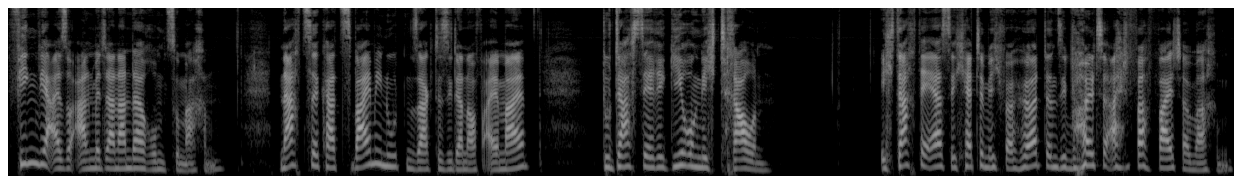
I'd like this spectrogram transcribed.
fingen wir also an, miteinander rumzumachen. Nach circa zwei Minuten sagte sie dann auf einmal, du darfst der Regierung nicht trauen. Ich dachte erst, ich hätte mich verhört, denn sie wollte einfach weitermachen.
